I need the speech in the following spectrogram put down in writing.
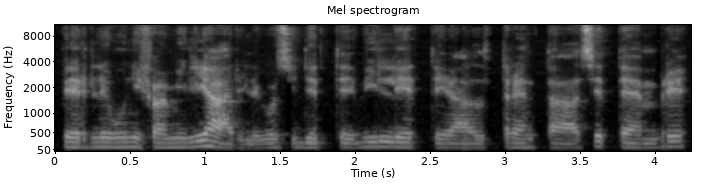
per le unifamiliari, le cosiddette villette al 30 settembre,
